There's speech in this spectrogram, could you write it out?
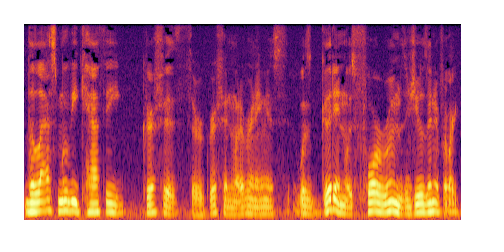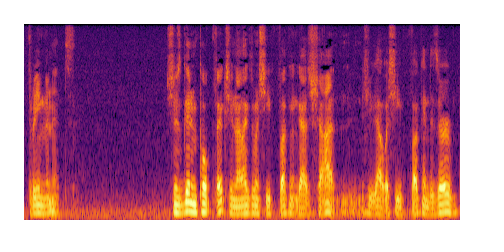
the last movie Kathy Griffith or Griffin, whatever her name is, was good in was Four Rooms, and she was in it for like three minutes. She was good in Pulp Fiction. I liked when she fucking got shot. She got what she fucking deserved.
